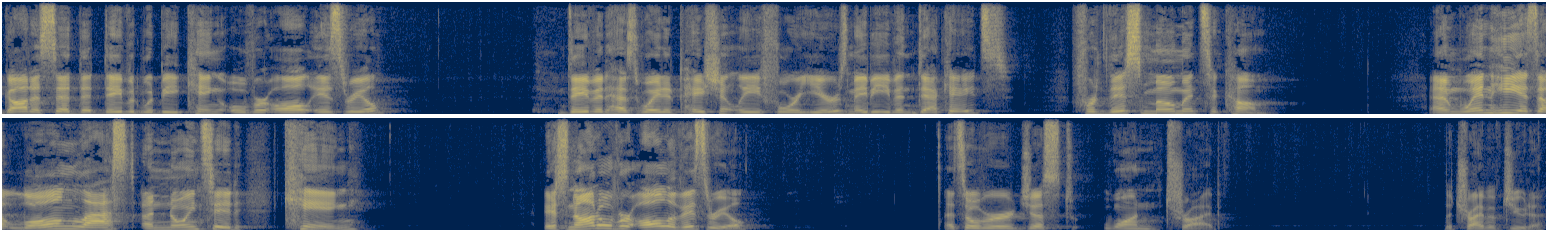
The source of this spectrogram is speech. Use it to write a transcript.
God has said that David would be king over all Israel. David has waited patiently for years, maybe even decades, for this moment to come. And when he is at long last anointed king, it's not over all of Israel, it's over just one tribe the tribe of Judah.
